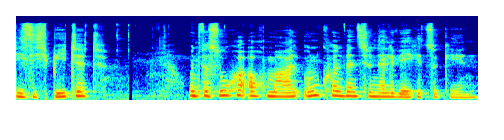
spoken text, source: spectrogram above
die sich bietet. Und versuche auch mal unkonventionelle Wege zu gehen.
